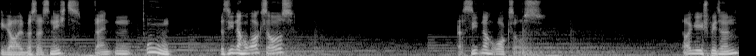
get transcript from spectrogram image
Egal, besser als nichts. Da hinten... Uh, das sieht nach Orks aus. Das sieht nach Orks aus. Da gehe ich später hin.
